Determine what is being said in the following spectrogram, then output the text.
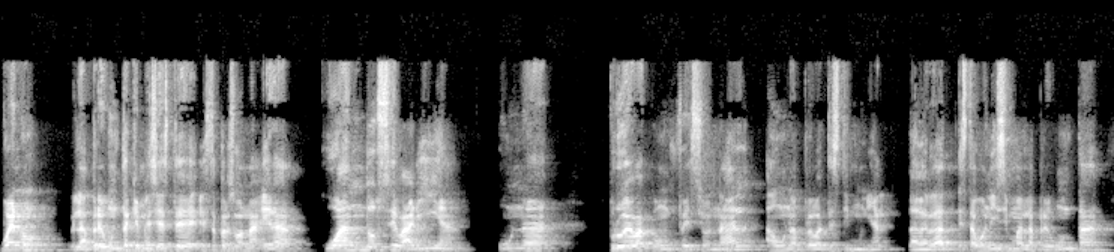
Bueno, la pregunta que me hacía este, esta persona era, ¿cuándo se varía una prueba confesional a una prueba testimonial? La verdad, está buenísima la pregunta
